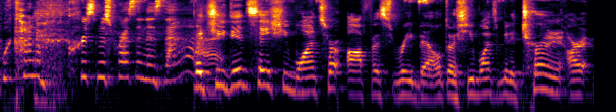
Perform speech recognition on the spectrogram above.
What kind of Christmas present is that? But she did say she wants her office rebuilt, or she wants me to turn our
